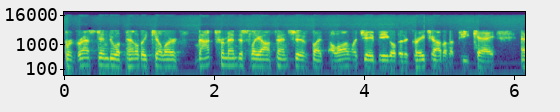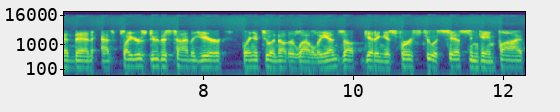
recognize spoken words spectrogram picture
progressed into a penalty killer. Not tremendously offensive, but along with Jay Beagle, did a great job on the PK. And then, as players do this time of year, bring it to another level. He ends up getting his first two assists in Game Five.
